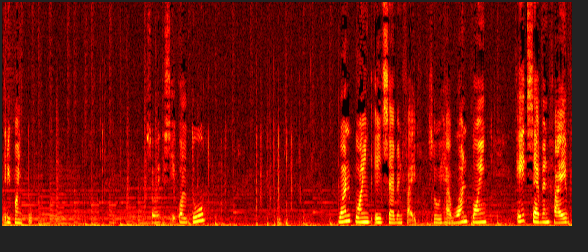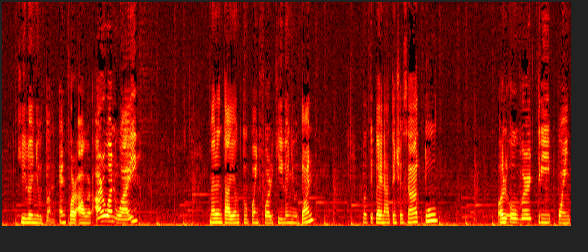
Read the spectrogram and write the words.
3.2. So, it is equal to 1.875. So, we have 1.875 kilonewton. And for our R1Y, meron tayong 2.4 kilonewton. Multiply natin siya sa 2 all over 3.2.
